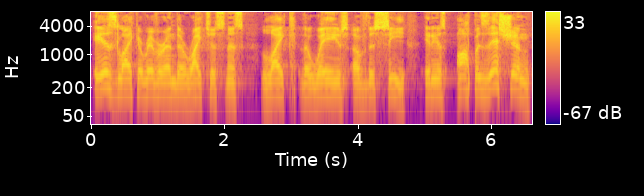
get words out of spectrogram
is like a river and their righteousness like the waves of the sea. It is opposition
